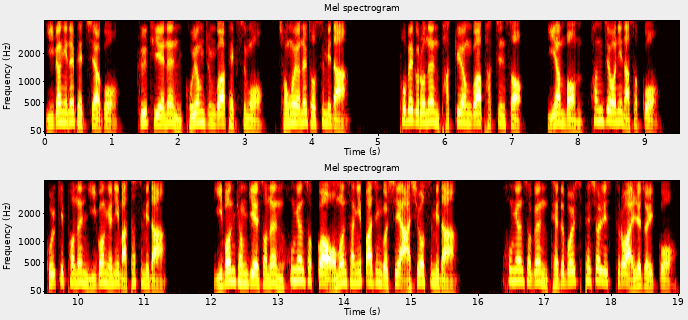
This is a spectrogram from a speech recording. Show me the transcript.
이강인을 배치하고 그 뒤에는 고영준과 백승호, 정호연을 뒀습니다. 포백으로는 박규영과 박진석, 이한범, 황재원이 나섰고 골키퍼는 이광현이 맡았습니다. 이번 경기에서는 홍현석과 엄원상이 빠진 것이 아쉬웠습니다. 홍현석은 데드볼 스페셜리스트로 알려져 있고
